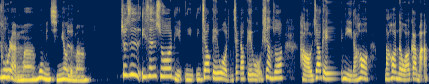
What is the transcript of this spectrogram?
突然吗？莫名其妙的吗？就，是医生说你你你交给我，你交给我，我想说好，我交给你，然后。然后呢，我要干嘛？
